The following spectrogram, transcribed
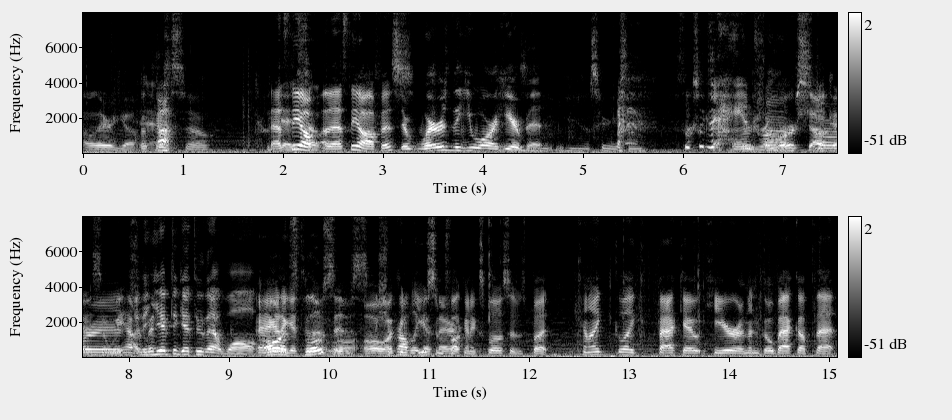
Oh, there you go. Okay, so that's Okay, the so- o- that's the office. There- Where's the you are here bit? Yeah, seriously. This looks like a hand Workshop. drawn. Workshop. Okay, so we have I think you have to get through that wall. Hey, I Oh, gotta get that explosives. wall. We Oh, I could probably use some there. fucking explosives, but can I like back out here and then go back up that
